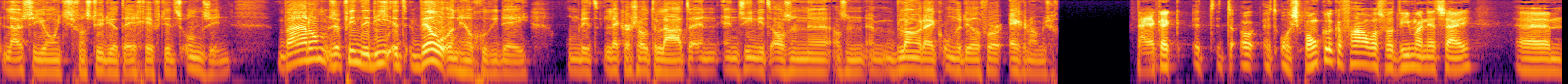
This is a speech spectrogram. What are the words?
luister jongetjes van Studio Tegengif, dit is onzin. Waarom ze vinden die het wel een heel goed idee om dit lekker zo te laten... en, en zien dit als, een, eh, als een, een belangrijk onderdeel voor economische Nou ja, kijk, het, het, het oorspronkelijke verhaal was wat Wiemar net zei. ehm,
